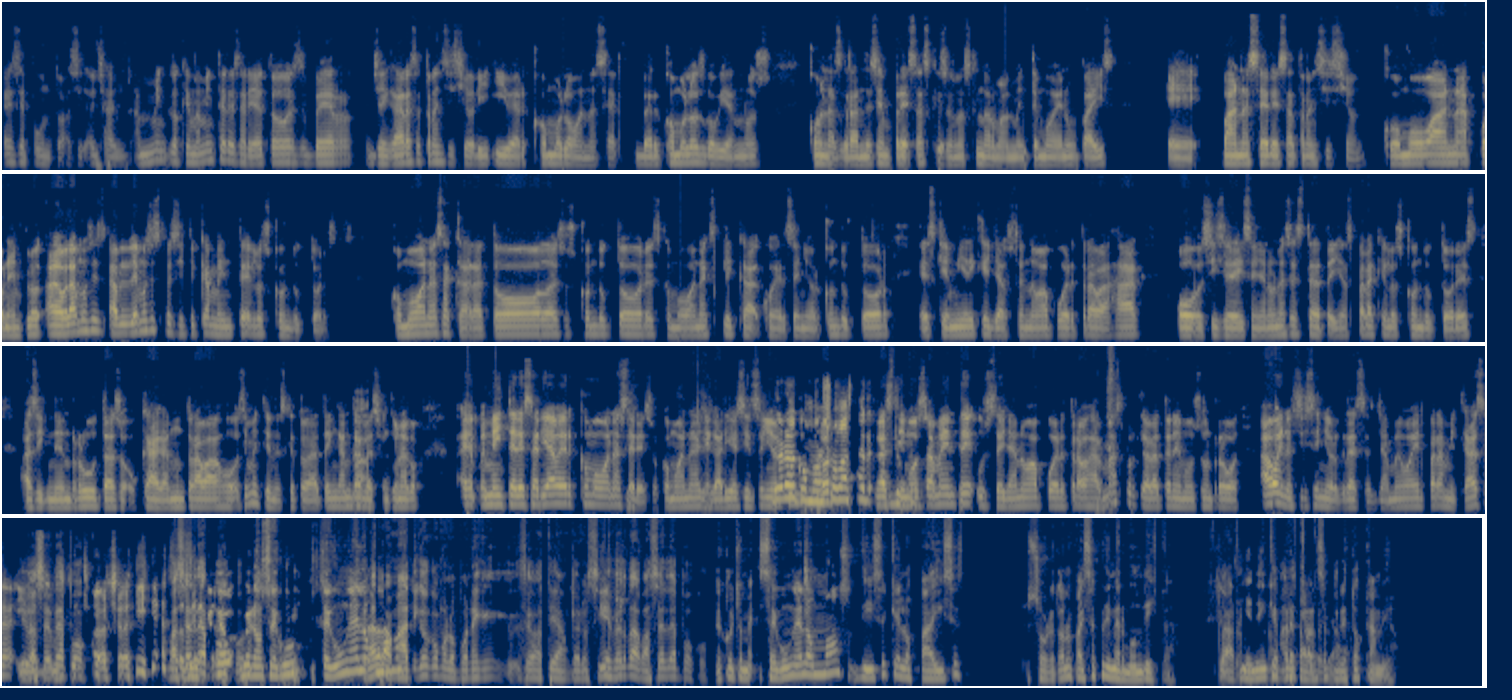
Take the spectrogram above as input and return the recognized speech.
ese punto. Así, o sea, a mí me- lo que más me interesaría de todo es ver, llegar a esa transición y, y ver cómo lo van a hacer, ver cómo los gobiernos con las grandes empresas, que son los que normalmente mueven un país, eh, van a hacer esa transición. Cómo van a, por ejemplo, hablamos, hablemos específicamente de los conductores. ¿Cómo van a sacar a todos esos conductores? ¿Cómo van a explicar, el señor conductor, es que mire que ya usted no va a poder trabajar? O si se diseñan unas estrategias para que los conductores asignen rutas o que hagan un trabajo, ¿sí me entiendes? Que todavía tengan relación con algo. Eh, me interesaría ver cómo van a hacer Sí. eso, cómo van a Sí. llegar y decir, señor que como eso conductor, va a ser. lastimosamente usted ya no va a poder trabajar más porque ahora tenemos un robot. Ah, bueno, sí, señor, gracias. Ya me voy a ir para mi casa y Sí, va a ser de a poco. ocho días. Va a ser de a poco. bueno, según, según Elon Musk, dramático como lo pone Sebastián, pero sí es verdad, va a ser de a poco. escúchame, según Elon Musk, dice que los países, sobre todo los países primermundistas, Claro. tienen que prepararse para estos cambios.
